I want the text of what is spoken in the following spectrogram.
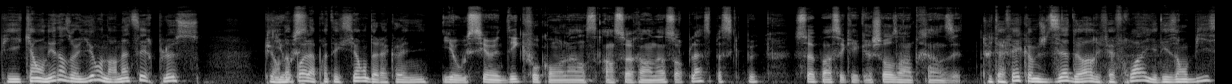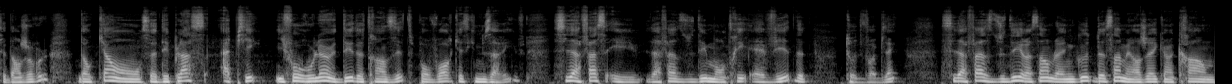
Puis quand on est dans un lieu, on en attire plus. Puis on Il y a n'a aussi- pas la protection de la colonie. Il y a aussi un dé qu'il faut qu'on lance en se rendant sur place parce qu'il peut se passer quelque chose en transit. Tout à fait. Comme je disais, dehors, il fait froid, il y a des zombies, c'est dangereux. Donc, quand on se déplace à pied, il faut rouler un dé de transit pour voir qu'est-ce qui nous arrive. Si la face, est, la face du dé montrée est vide, tout va bien. Si la face du dé ressemble à une goutte de sang mélangée avec un crâne,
